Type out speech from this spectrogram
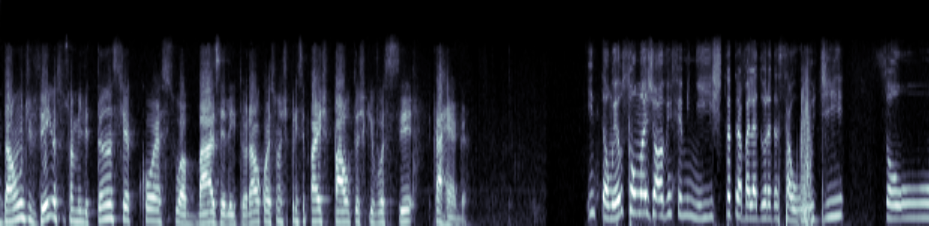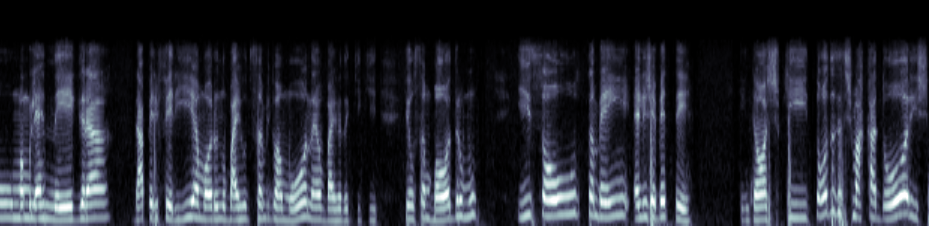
da onde veio essa sua militância, qual é a sua base eleitoral, quais são as principais pautas que você carrega? Então, eu sou uma jovem feminista, trabalhadora da saúde, sou uma mulher negra da periferia, moro no bairro do Samba do Amor, né, o bairro daqui que tem o sambódromo, e sou também LGBT. Então, acho que todos esses marcadores,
